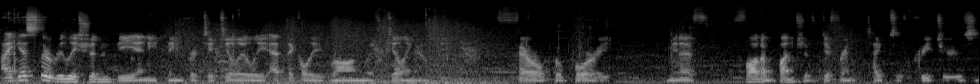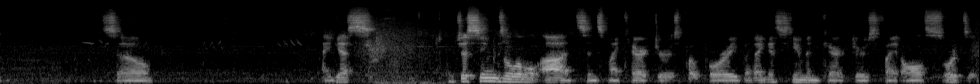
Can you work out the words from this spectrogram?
I guess there really shouldn't be anything particularly ethically wrong with killing feral popori. I mean, I've fought a bunch of different types of creatures, so I guess it just seems a little odd since my character is popori, but I guess human characters fight all sorts of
